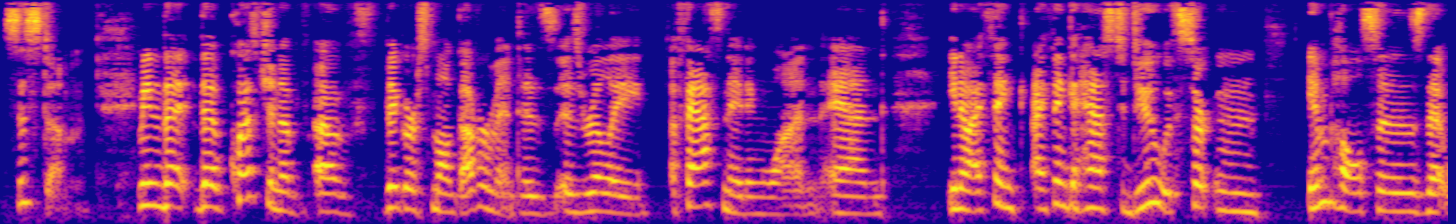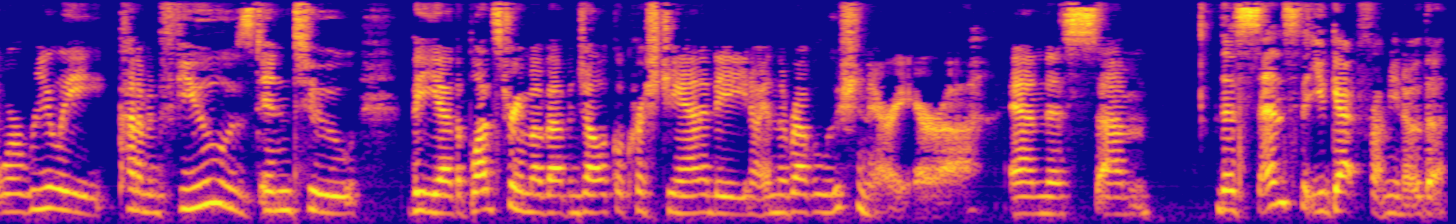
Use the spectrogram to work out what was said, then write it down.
system. I mean, the the question of of big or small government is is really a fascinating one, and you know, I think I think it has to do with certain impulses that were really kind of infused into the uh, the bloodstream of evangelical Christianity, you know, in the Revolutionary era, and this um, this sense that you get from, you know, the,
